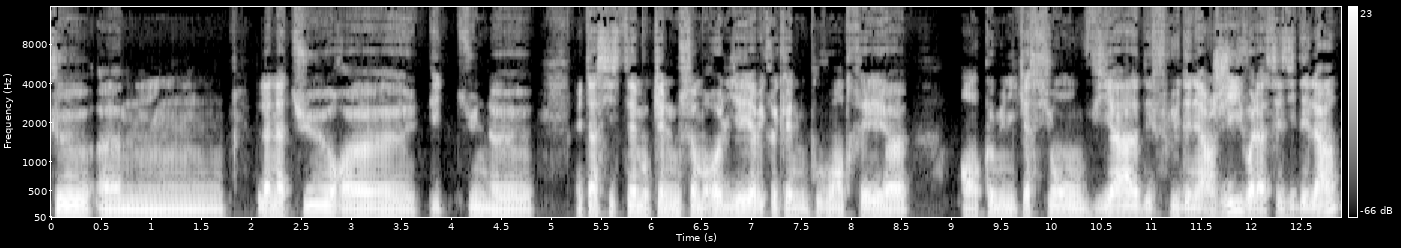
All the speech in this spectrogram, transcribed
que euh, la nature euh, est une euh, est un système auquel nous sommes reliés, avec lequel nous pouvons entrer en communication via des flux d'énergie. Voilà, ces idées-là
